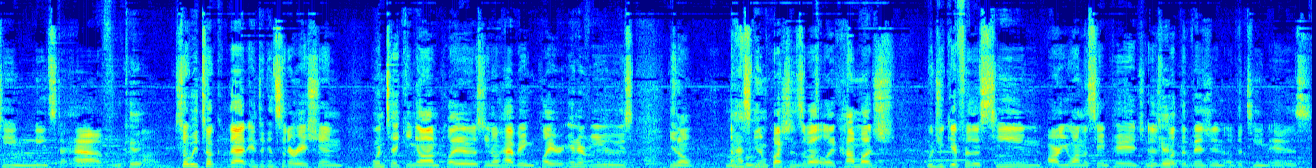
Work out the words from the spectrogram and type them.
team needs to have. Okay. Um, so we took that into consideration when taking on players. You know, having player interviews. You know, Mm-hmm. asking them questions about like how much would you give for this team? Are you on the same page as Okay. what the vision of the team is?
